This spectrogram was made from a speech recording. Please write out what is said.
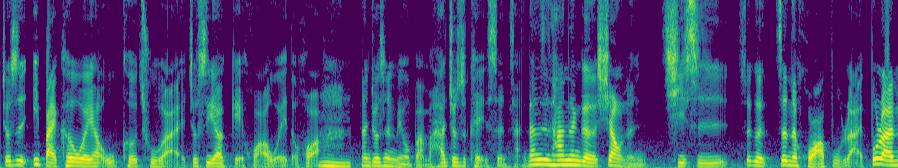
就是一百颗我也要五颗出来，就是要给华为的话，嗯，那就是没有办法，它就是可以生产，但是它那个效能其实这个真的划不来，不然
